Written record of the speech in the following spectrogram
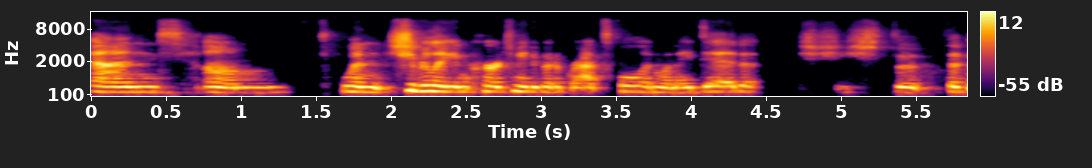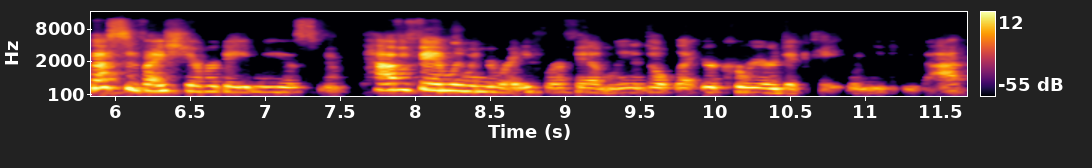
And um, when she really encouraged me to go to grad school, and when I did, she, the, the best advice she ever gave me is you know, have a family when you're ready for a family and don't let your career dictate when you do that.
